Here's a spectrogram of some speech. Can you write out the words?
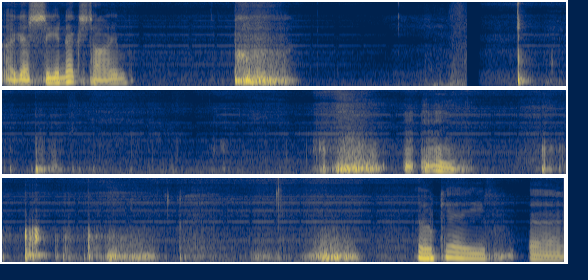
I guess see you next time. Okay, uh,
